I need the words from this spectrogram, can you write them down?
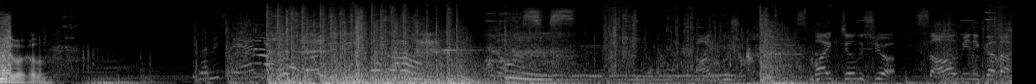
Hadi bakalım. Kankuş. Spike çalışıyor. Sağ ol minik adam.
